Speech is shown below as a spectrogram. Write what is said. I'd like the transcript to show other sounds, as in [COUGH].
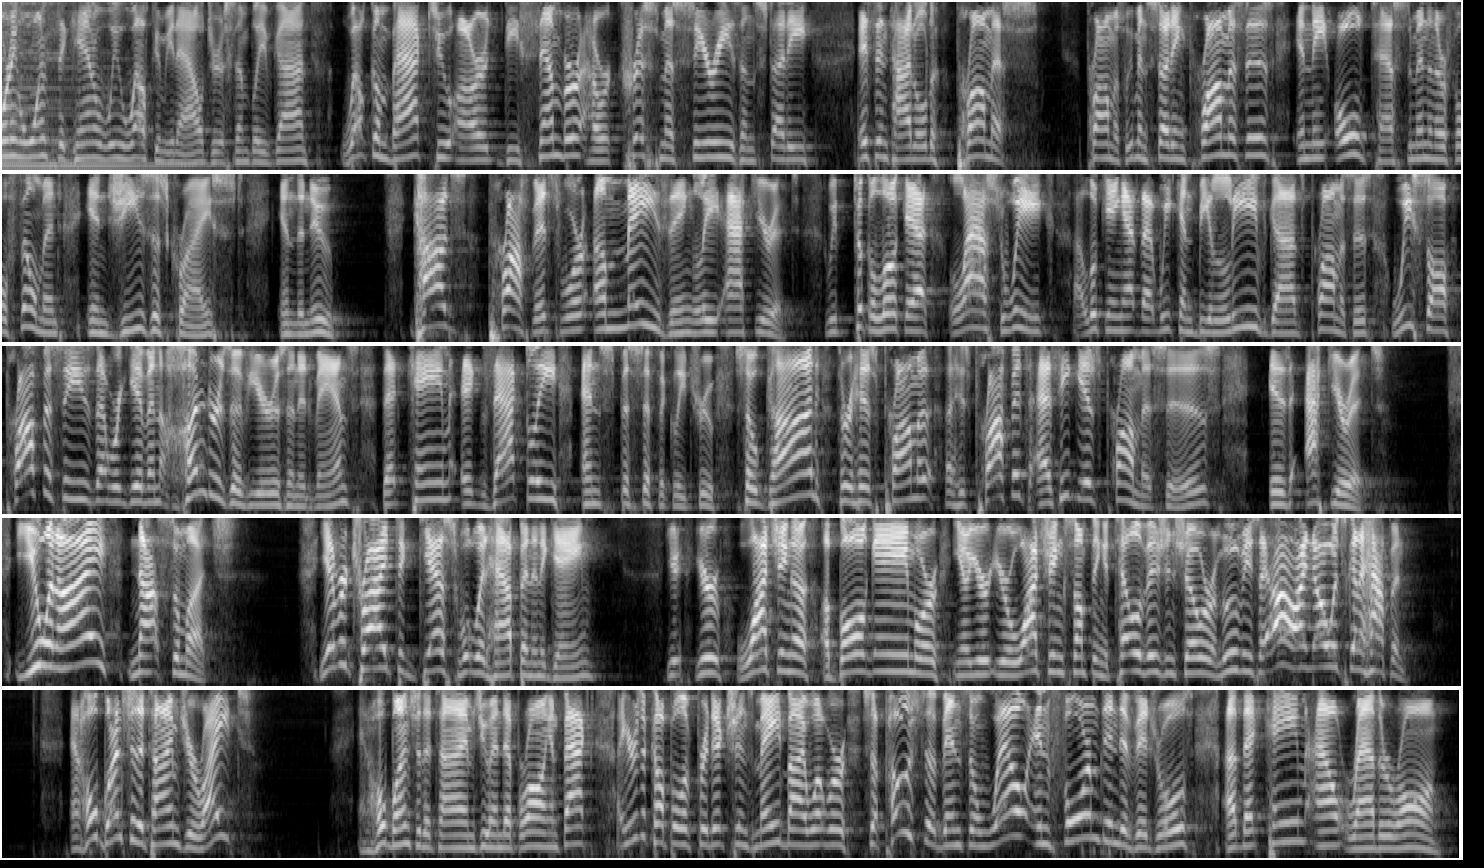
morning. Once again, we welcome you to Alger Assembly of God. Welcome back to our December, our Christmas series and study. It's entitled Promise. Promise. We've been studying promises in the Old Testament and their fulfillment in Jesus Christ in the New. God's prophets were amazingly accurate. We took a look at last week, uh, looking at that we can believe God's promises. We saw prophecies that were given hundreds of years in advance that came exactly and specifically true. So God, through his, prom- uh, his prophets, as he gives promises, is accurate. You and I, not so much. You ever tried to guess what would happen in a game? You're watching a, a ball game or you know, you're, you're watching something, a television show or a movie, you say, Oh, I know what's going to happen. And a whole bunch of the times you're right, and a whole bunch of the times you end up wrong. In fact, here's a couple of predictions made by what were supposed to have been some well informed individuals uh, that came out rather wrong.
